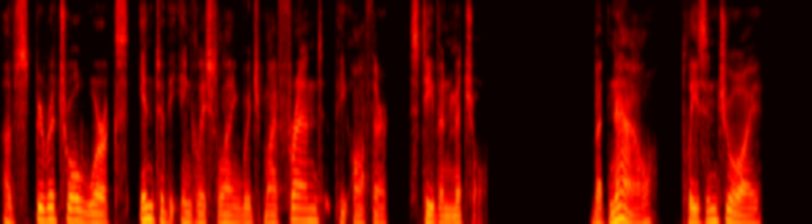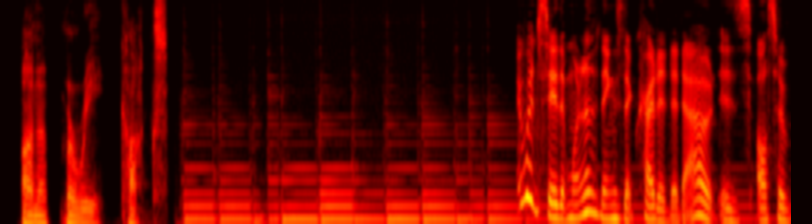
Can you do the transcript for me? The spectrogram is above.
of spiritual works into the English language, my friend, the author Stephen Mitchell. But now, please enjoy Ana Marie Cox. I would say that one of the things that credited out is also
